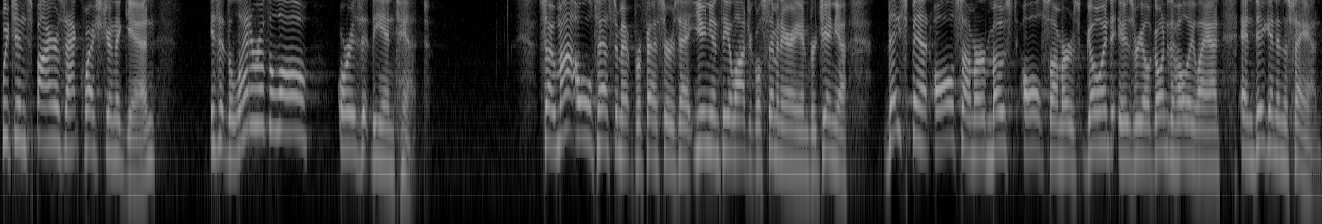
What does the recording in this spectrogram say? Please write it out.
which inspires that question again is it the letter of the law or is it the intent? So, my Old Testament professors at Union Theological Seminary in Virginia they spent all summer, most all summers, going to Israel, going to the Holy Land, and digging in the sand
